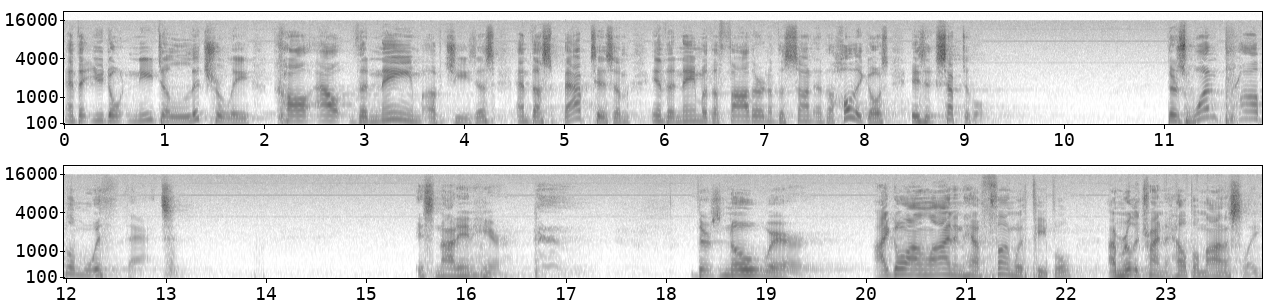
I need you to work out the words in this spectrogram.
and that you don't need to literally call out the name of Jesus, and thus baptism in the name of the Father and of the Son and of the Holy Ghost is acceptable. There's one problem with that it's not in here. There's nowhere. I go online and have fun with people. I'm really trying to help them, honestly,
